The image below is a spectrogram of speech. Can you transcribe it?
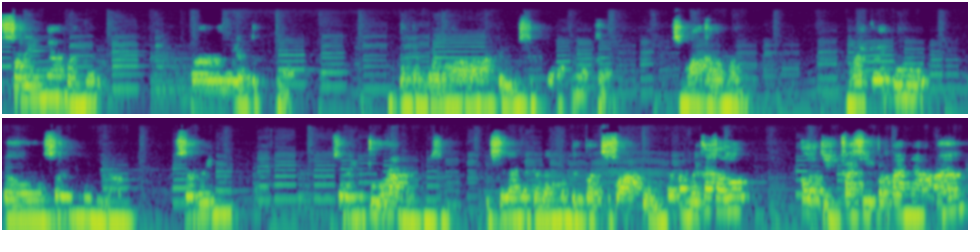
seringnya banyak melihat debat debat antara orang ateis dan orang agama semua agama mereka itu eh, sering bilang sering sering curang istilahnya dalam mendebat sesuatu karena mereka kalau kalau dikasih pertanyaan?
